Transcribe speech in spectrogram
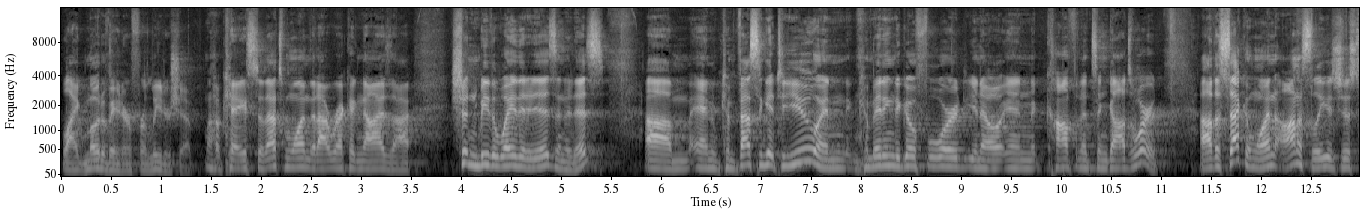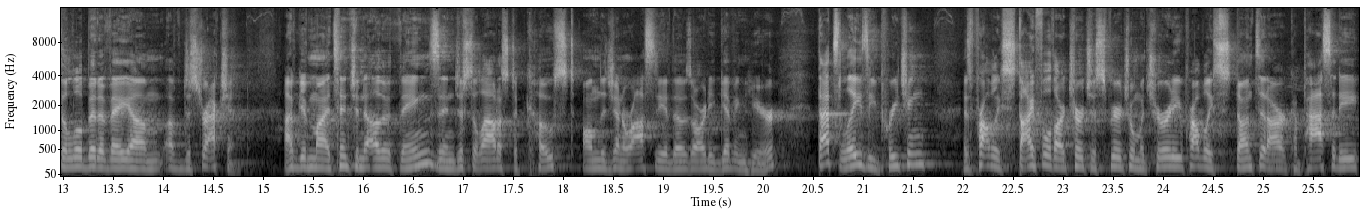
like motivator for leadership. Okay, so that's one that I recognize I shouldn't be the way that it is, and it is. Um, and confessing it to you and committing to go forward, you know, in confidence in God's word. Uh, the second one, honestly, is just a little bit of a um, of distraction. I've given my attention to other things and just allowed us to coast on the generosity of those already giving here. That's lazy preaching. It's probably stifled our church's spiritual maturity, probably stunted our capacity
